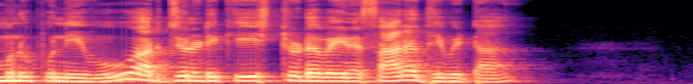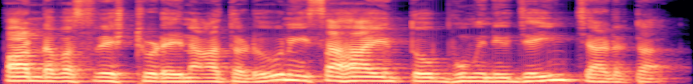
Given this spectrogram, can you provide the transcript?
మునుపు నీవు అర్జునుడికి ఇష్టుడవైన సారథివిట పాండవ శ్రేష్ఠుడైన అతడు నీ సహాయంతో భూమిని జయించాడట.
